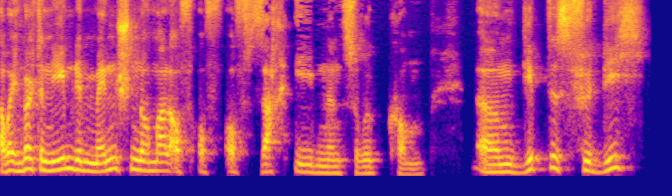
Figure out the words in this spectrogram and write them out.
aber ich möchte neben dem Menschen nochmal auf, auf, auf Sachebenen zurückkommen. Ähm, gibt es für dich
